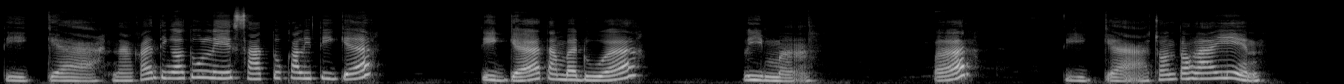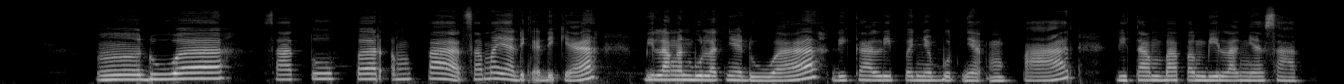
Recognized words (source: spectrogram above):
3. Nah, kalian tinggal tulis 1 kali 3. 3 tambah 2, 5. Per 3. Contoh lain. 2, 1 per 4. Sama ya adik-adik ya. Bilangan bulatnya 2 dikali penyebutnya 4 ditambah pembilangnya 1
